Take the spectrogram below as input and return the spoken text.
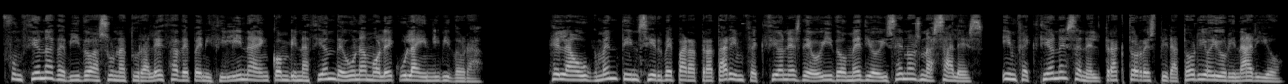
Funciona debido a su naturaleza de penicilina en combinación de una molécula inhibidora. El augmentin sirve para tratar infecciones de oído medio y senos nasales, infecciones en el tracto respiratorio y urinario,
